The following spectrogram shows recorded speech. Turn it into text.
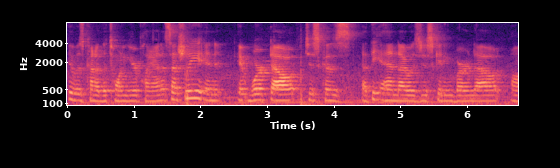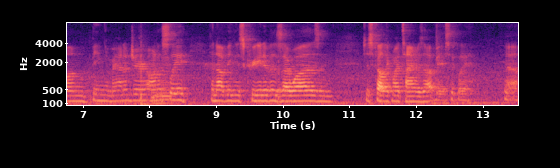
it was kind of the 20 year plan essentially. And it, it worked out just because at the end I was just getting burned out on being a manager, honestly, and not being as creative as I was. And just felt like my time was up basically. Yeah.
